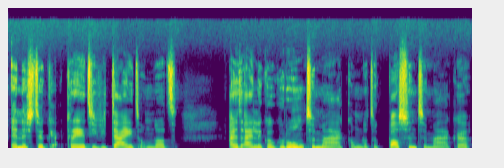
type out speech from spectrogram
En een stuk creativiteit om dat uiteindelijk ook rond te maken, om dat ook passend te maken.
